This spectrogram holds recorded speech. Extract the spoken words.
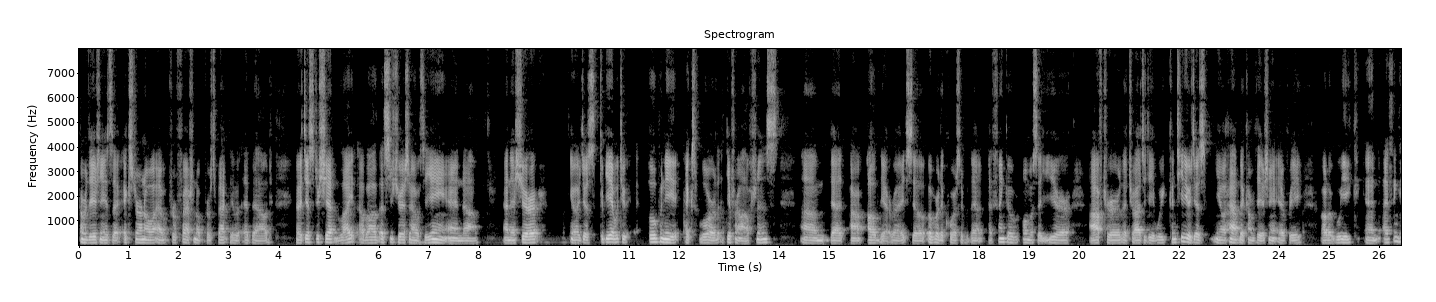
conversation is an external and professional perspective about uh, just to shed light about the situation I was in and uh, and share you know, just to be able to openly explore the different options um, that are out there, right? So over the course of that, I think almost a year after the tragedy, we continue to just you know have the conversation every other week, and I think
